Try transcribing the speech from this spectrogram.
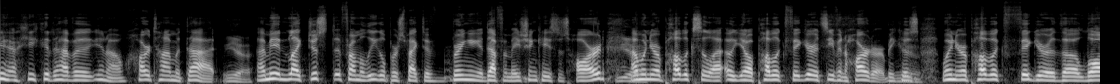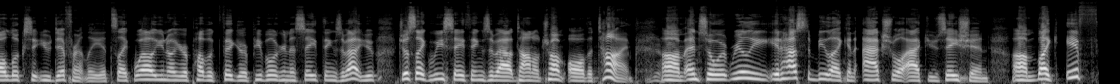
Yeah, he could have a you know hard time with that. Yeah. I mean, like just from a legal perspective, bringing a defamation case is hard, Yeah. and when you're a public cele- uh, you know a public figure, it's even harder because Yeah. when you're a public figure, the law looks at you differently. It's like, well, you know, you're a public figure, people are going to say things about you, just like we say things about Donald Trump all the time. Um, and so it really it has to be like an actual accusation. Um, like if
